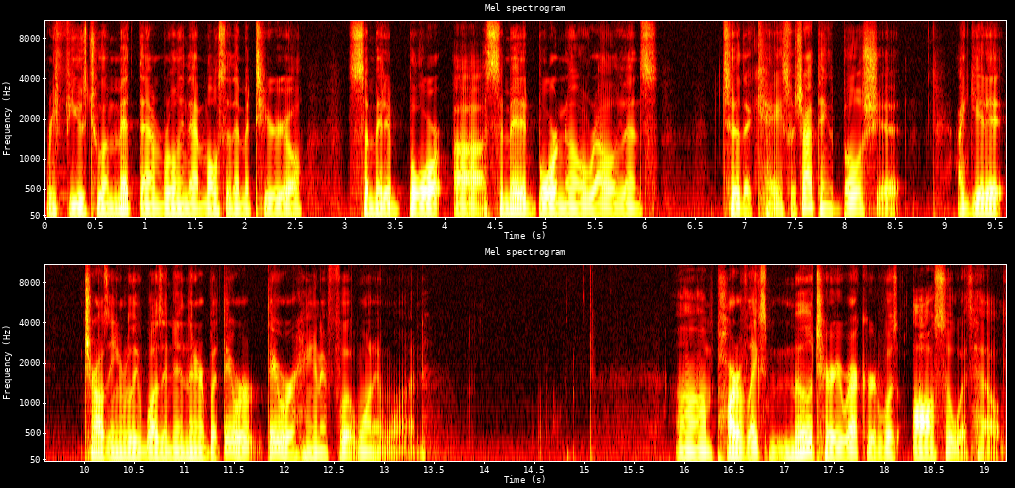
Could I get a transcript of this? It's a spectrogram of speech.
refused to admit them, ruling that most of the material submitted bore uh, submitted bore no relevance to the case, which I think is bullshit. I get it. Charles Ng really wasn't in there, but they were they were hand and foot one and one. Um, part of Lake's military record was also withheld.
